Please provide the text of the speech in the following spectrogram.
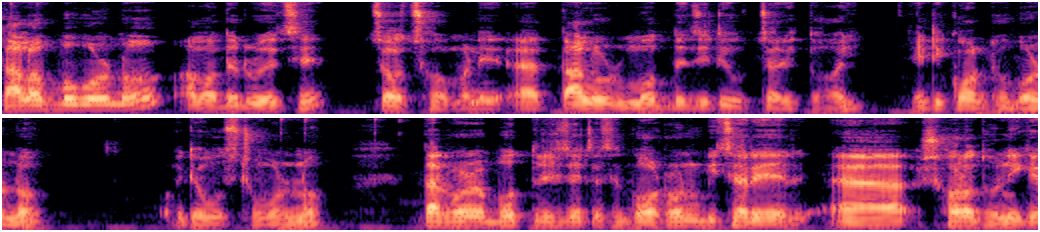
তালব্য বর্ণ আমাদের রয়েছে চ, ছ মানে তালুর মধ্যে যেটি উচ্চারিত হয়, এটি কণ্ঠবর্ণ, ওইটা উষ্ঠবর্ণ। তারপর বত্রিশ যেটা আছে, গঠন বিচারের স্বরধ্বনিকে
